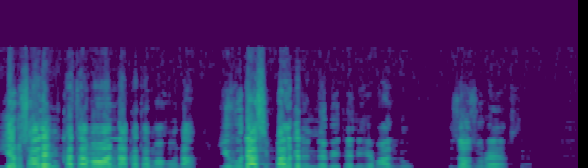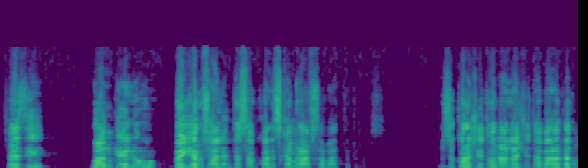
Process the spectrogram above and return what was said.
ኢየሩሳሌም ከተማ ዋና ከተማ ሆና ይሁዳ ሲባል ግን እነ ቤተልሔም አሉ እዛው ዙሪያ ውስጥ ያሉ። ስለዚህ ወንጌሉ በኢየሩሳሌም ተሰብኳል እስከ ምዕራፍ ሰባት ድረስ። ምስክሮች ትሆናላችሁ የተባለው ደግሞ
